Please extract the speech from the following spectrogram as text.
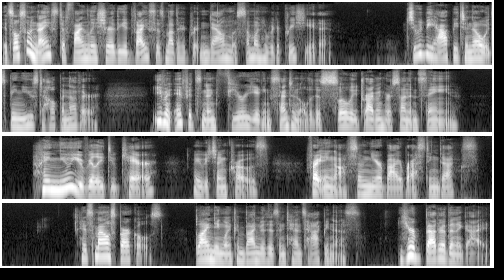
It's also nice to finally share the advice his mother had written down with someone who would appreciate it. She would be happy to know it's being used to help another, even if it's an infuriating sentinel that is slowly driving her son insane. I knew you really do care, Wei Wuxian crows, frightening off some nearby resting ducks. His smile sparkles, blinding when combined with his intense happiness. You're better than a guide.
